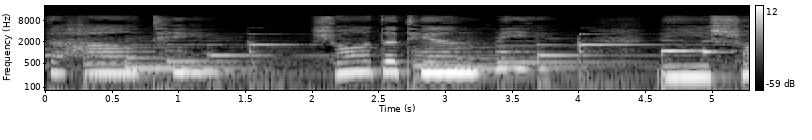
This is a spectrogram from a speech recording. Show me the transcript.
的好听，说的甜蜜，你说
